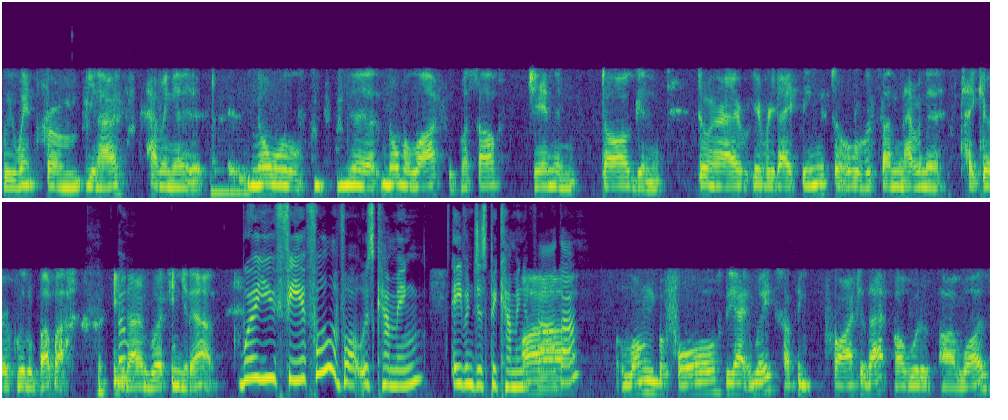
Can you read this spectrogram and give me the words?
we went from you know having a normal uh, normal life with myself, Jen, and dog, and doing our everyday things to all of a sudden having to take care of little Bubba, you know, and working it out. Were you fearful of what was coming, even just becoming a uh, father? long before the eight weeks. I think prior to that, I would have, I was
